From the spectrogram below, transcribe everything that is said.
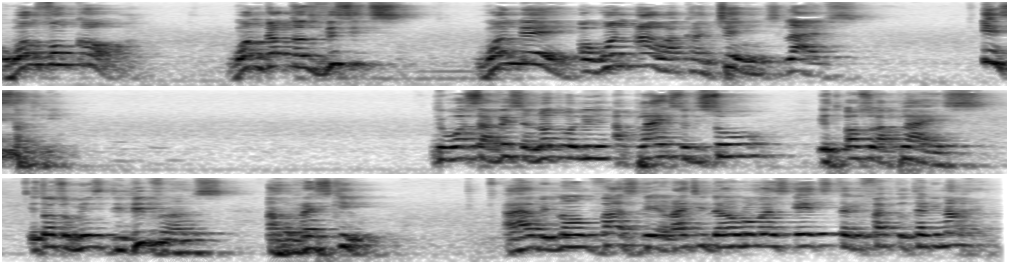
One phone call, one doctor's visit, one day or one hour can change lives instantly. The word salvation not only applies to the soul, it also applies, it also means deliverance and rescue. I have a long verse there. Write it down Romans 8 35 to 39.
